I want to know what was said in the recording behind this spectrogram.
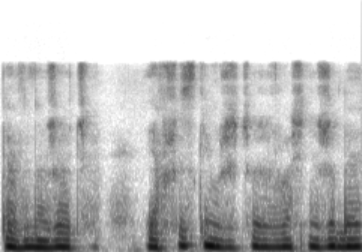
pewne rzeczy. Ja wszystkim życzę właśnie, żeby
